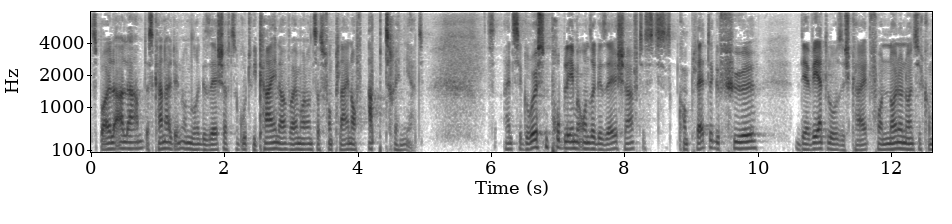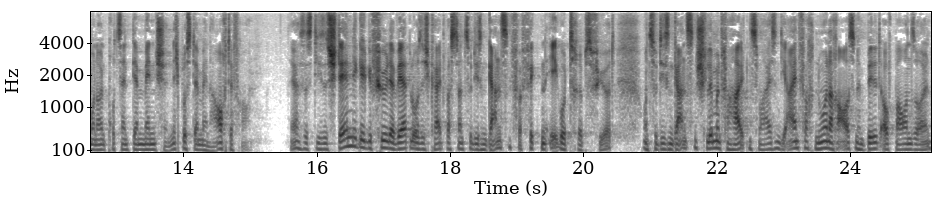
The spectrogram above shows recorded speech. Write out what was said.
Spoiler-Alarm, das kann halt in unserer Gesellschaft so gut wie keiner, weil man uns das von klein auf abtrainiert. Eines der größten Probleme unserer Gesellschaft ist das komplette Gefühl der Wertlosigkeit von 99,9 Prozent der Menschen, nicht bloß der Männer, auch der Frauen. Ja, es ist dieses ständige Gefühl der Wertlosigkeit, was dann zu diesen ganzen verfickten Ego-Trips führt und zu diesen ganzen schlimmen Verhaltensweisen, die einfach nur nach außen ein Bild aufbauen sollen,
